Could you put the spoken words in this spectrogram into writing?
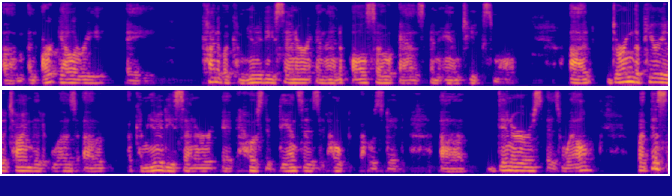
um, an art gallery, a kind of a community center, and then also as an antiques mall. Uh, during the period of time that it was a, a community center, it hosted dances, it hosted uh, dinners as well. But this,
